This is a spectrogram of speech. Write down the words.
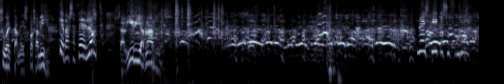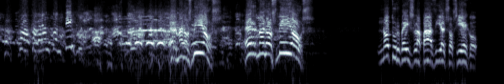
Suéltame, esposa mía. ¿Qué vas a hacer, Lot? Salir y hablarles. No excites su furor o acabarán contigo. ¡Hermanos míos! ¡Hermanos míos! No turbéis la paz y el sosiego,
